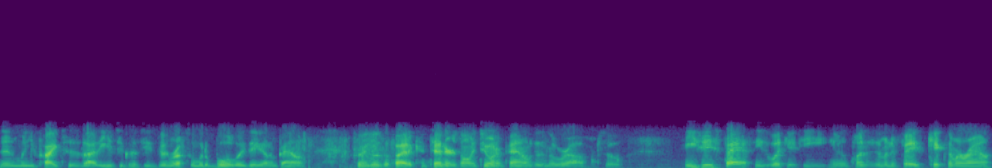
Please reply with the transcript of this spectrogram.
Then when he fights, it's a lot easier because he's been wrestling with a bull weighs 800 pounds. So when he goes to fight a contender who's only 200 pounds, there's no problem. So he's he's fast. He's wicked. He you know punches him in the face, kicks him around.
